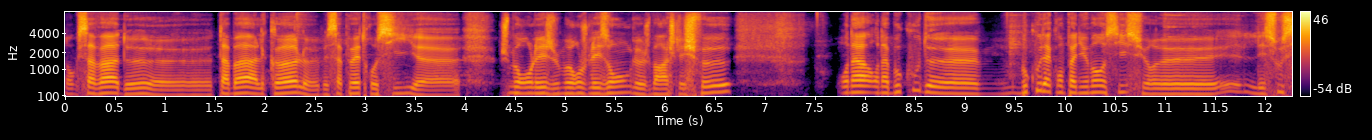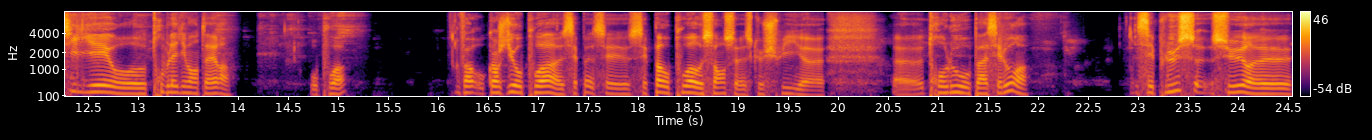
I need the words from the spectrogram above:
Donc ça va de tabac, alcool, mais ça peut être aussi je, me ronge les, je me ronge les ongles, je m'arrache les cheveux. On a, beaucoup d'accompagnement aussi sur les soucis liés aux troubles alimentaires, au poids. Enfin, quand je dis au poids, c'est pas, c'est, pas au poids au sens est-ce que je suis euh, euh, trop lourd ou pas assez lourd. C'est plus sur euh,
